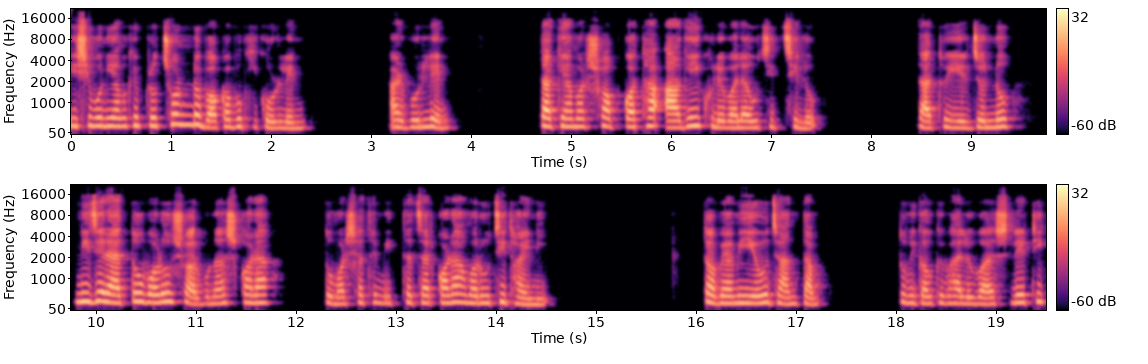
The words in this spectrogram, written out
পিসিমণি আমাকে প্রচণ্ড বকাবকি করলেন আর বললেন, তাকে আমার সব কথা আগেই খুলে বলা উচিত ছিল। তাথইয়ের জন্য নিজের এত বড় সর্বনাশ করা, তোমার সাথে মিথ্যাচার করা আমার উচিত হয়নি। তবে আমি এও জানতাম, তুমি কাউকে ভালোবাসলে ঠিক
